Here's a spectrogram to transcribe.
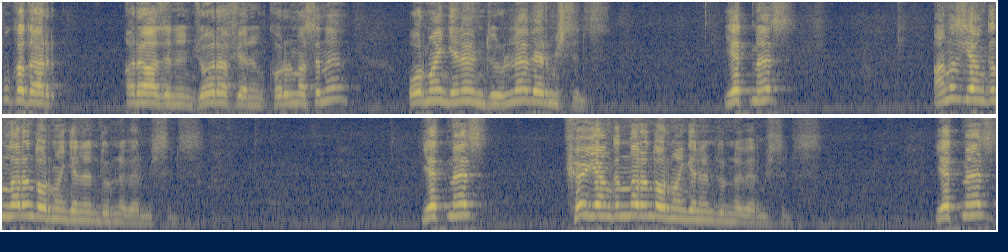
Bu kadar arazinin, coğrafyanın korunmasını Orman Genel Müdürlüğü'ne vermişsiniz. Yetmez. Anız yangınlarını da Orman Genel Müdürlüğü'ne vermişsiniz. Yetmez. Köy yangınlarını da Orman Genel Müdürlüğü'ne vermişsiniz. Yetmez.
